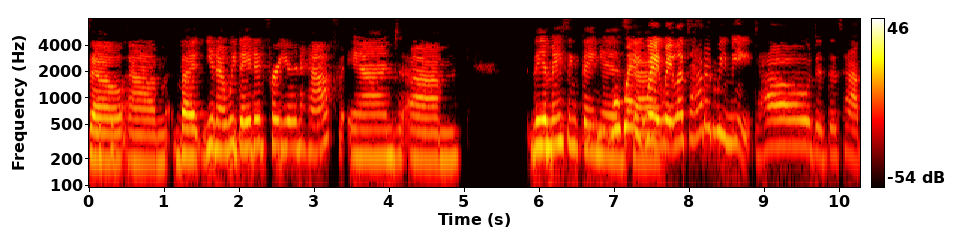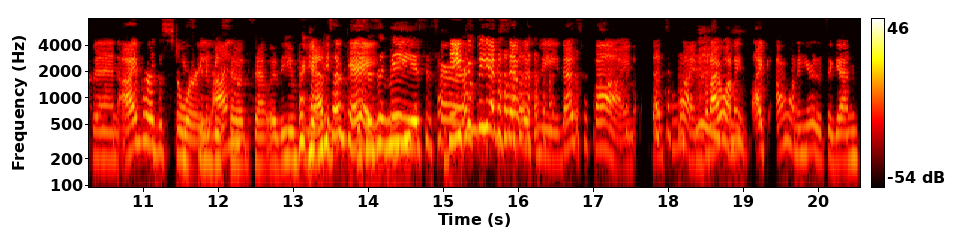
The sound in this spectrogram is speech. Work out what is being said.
So, um, but you know, we dated for a year and a half, and um, the amazing thing Well, is wait, that wait, wait. Let's. How did we meet? How did this happen? I've heard the story. he's gonna be so I'm. upset with you, That's Brandy. This okay. isn't me. He This is her. he can be upset with me. That's fine. That's fine. But I want to. I I want to hear this again.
